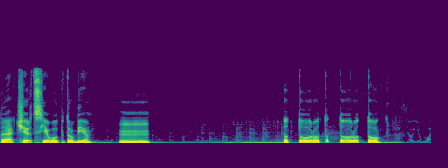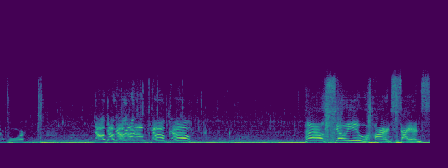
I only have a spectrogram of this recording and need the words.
Так, черт съебают по трубе. М. То-то-ро, то-то-ро-то. show you hard science!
